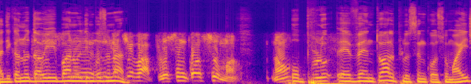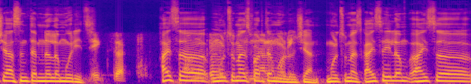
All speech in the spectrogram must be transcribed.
Adică nu dau ei banul din Încă buzunar. ceva, plus încă o sumă, nu? O plu- eventual plus în consum. Aici suntem nelămuriți. Exact. Hai să Adică mulțumesc suntem foarte mult, Lucian. Mulțumesc. Hai să lăm- hai să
